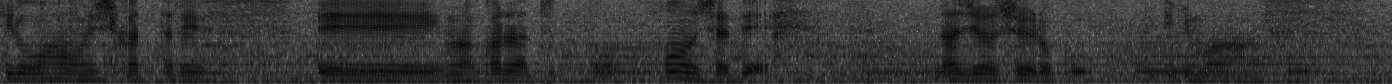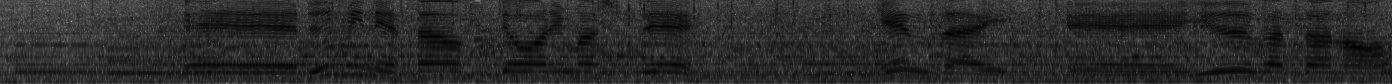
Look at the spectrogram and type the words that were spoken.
昼ご飯美味しかったです。えー、今からちょっと本社でラジオ収録行ってきます。えールミネ3ステ終わりまして現在、えー夕方の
